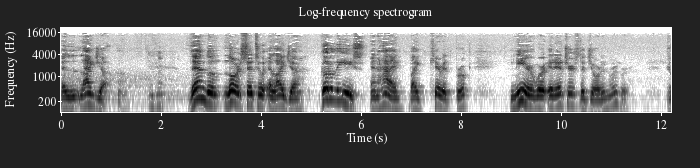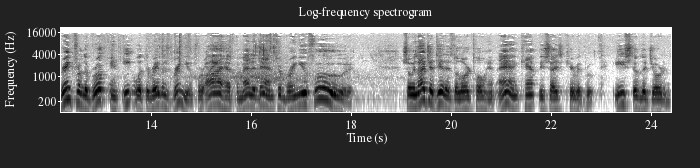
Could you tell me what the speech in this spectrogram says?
Elijah. Mm-hmm. Then the Lord said to Elijah, Go to the east and hide by Kerith Brook, near where it enters the Jordan River. Drink from the brook and eat what the ravens bring you, for I have commanded them to bring you food. So Elijah did as the Lord told him, and camped beside Brook, east of the Jordan.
